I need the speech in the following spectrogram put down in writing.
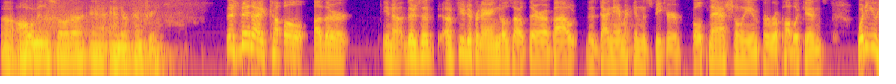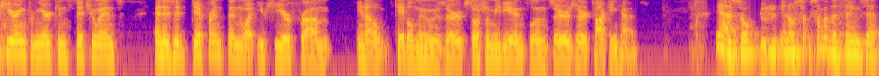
uh, all of Minnesota and, and, our country. There's been a couple other, you know, there's a, a few different angles out there about the dynamic in the speaker, both nationally and for Republicans. What are you hearing from your constituents, and is it different than what you hear from, you know, cable news or social media influencers or talking heads? Yeah, so you know some, some of the things that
